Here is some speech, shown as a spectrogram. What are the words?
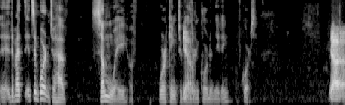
eh, but it's important to have some way of working together and coordinating, of course. Yeah,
